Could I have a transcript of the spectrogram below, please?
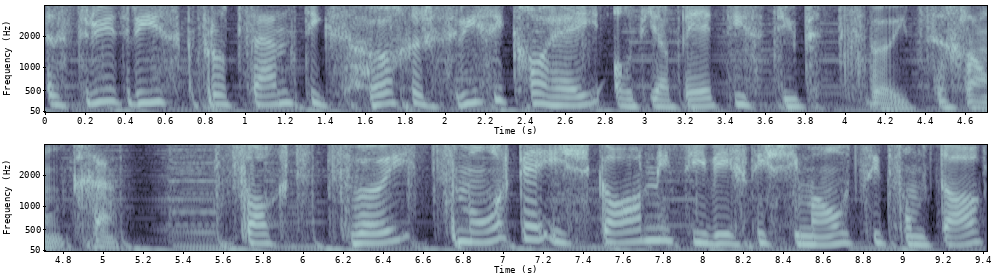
ein 33-prozentiges höheres Risiko haben, an Diabetes Typ 2 zu erkranken. Fakt 2. Das Morgen ist gar nicht die wichtigste Mahlzeit vom Tag.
